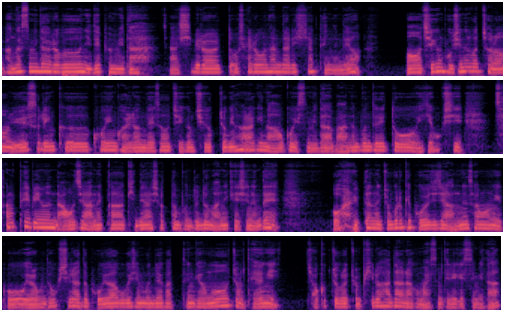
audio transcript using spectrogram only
반갑습니다, 여러분. 이 대표입니다. 자, 11월 또 새로운 한 달이 시작됐는데요. 어, 지금 보시는 것처럼 US 링크 코인 관련돼서 지금 지속적인 하락이 나오고 있습니다. 많은 분들이 또 이게 혹시 상패빔은 나오지 않을까 기대하셨던 분들도 많이 계시는데, 어, 일단은 좀 그렇게 보여지지 않는 상황이고, 여러분들 혹시라도 보유하고 계신 분들 같은 경우 좀 대응이 적극적으로 좀 필요하다라고 말씀드리겠습니다.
